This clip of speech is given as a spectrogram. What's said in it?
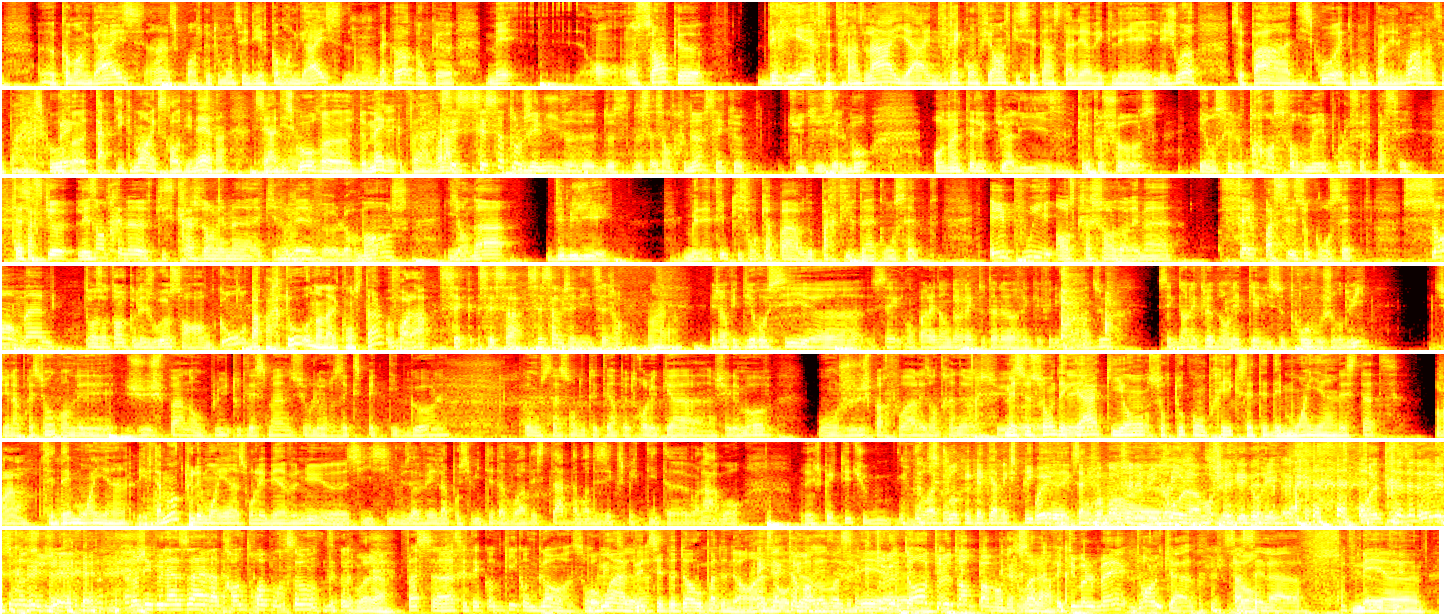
command guys, hein, je pense que tout le monde sait dire command guys, mm-hmm. d'accord Donc, mais on, on sent que derrière cette phrase-là, il y a une vraie confiance qui s'est installée avec les, les joueurs. C'est pas un discours et tout le monde peut aller le voir. Hein, c'est pas un discours euh, tactiquement extraordinaire. Hein, c'est un discours euh, de mec. Enfin, voilà. C'est ça tout le génie de, de, de, de ces entraîneurs, c'est que tu utilisais le mot. On intellectualise quelque chose et on sait le transformer pour le faire passer. Parce que les entraîneurs qui se crachent dans les mains, qui relèvent leurs manches, il y en a des milliers mais des types qui sont capables de partir d'un concept et puis en se crachant dans les mains, faire passer ce concept sans même de temps en temps que les joueurs s'en rendent compte. Pas partout, on en a le constat. Voilà, c'est ça, c'est ça le génie de ces gens. Voilà. Et j'ai envie de dire aussi, euh, on parlait d'Anderlecht tout à l'heure avec Félix Mazou, c'est que dans les clubs dans lesquels ils se trouvent aujourd'hui, j'ai l'impression qu'on ne les juge pas non plus toutes les semaines sur leurs expected goals, comme ça a sans doute été un peu trop le cas chez les Mauves où on juge parfois les entraîneurs sur. Mais ce sont des, gars qui ont surtout compris que c'était des moyens. Des stats. Voilà. C'est des moyens. Évidemment que tous les moyens sont les bienvenus euh, si, si vous avez la possibilité d'avoir des stats, d'avoir des expected, euh, voilà, bon. Expected, il faudra toujours que quelqu'un m'explique exactement. On va manger les micros là, mon cher Grégory. on est très énervé sur le sujet. Quand j'ai vu Lazare à 33%, voilà. face à, c'était contre qui? Contre Gant. Pour moi, un but, c'est dedans ou pas dedans. Hein, Exactement. Donc, tout le temps, tout le temps pas, mon garçon. Voilà. Et tu me le mets dans le cadre. Ça, c'est la, Mais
